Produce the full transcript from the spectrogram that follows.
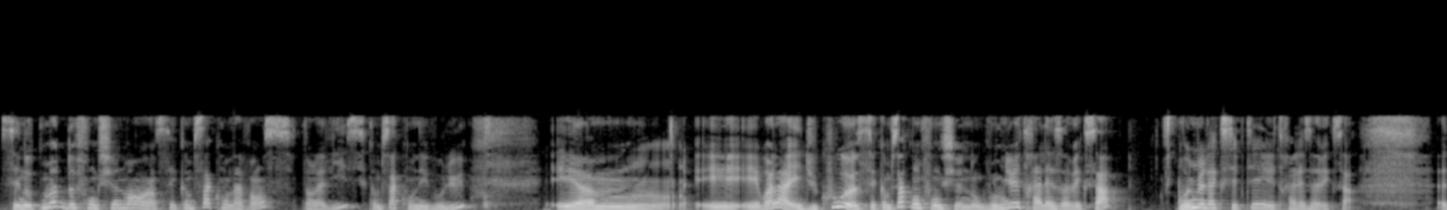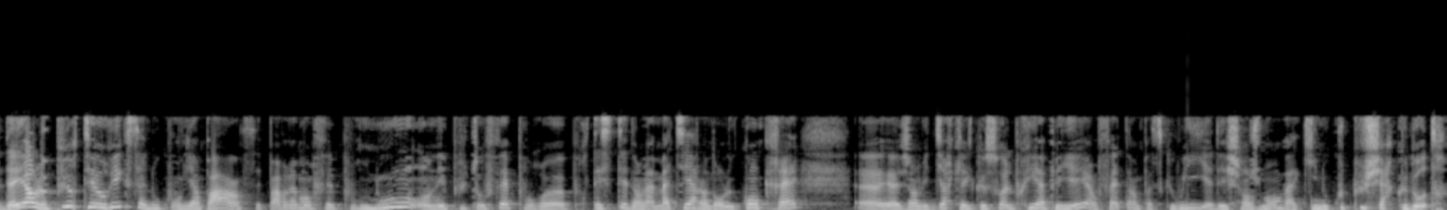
C'est notre mode de fonctionnement. Hein. C'est comme ça qu'on avance dans la vie, c'est comme ça qu'on évolue. Et, euh, voilà, et du coup, euh, c'est comme ça qu'on fonctionne. Donc, vaut mieux être à l'aise avec ça, vaut mieux l'accepter et être à l'aise avec ça. D'ailleurs, le pur théorique, ça ne nous convient pas. Hein. C'est pas vraiment fait pour nous. On est plutôt fait pour, pour tester dans la matière, hein, dans le concret. Euh, j'ai envie de dire quel que soit le prix à payer en fait, hein, parce que oui, il y a des changements bah, qui nous coûtent plus cher que d'autres.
